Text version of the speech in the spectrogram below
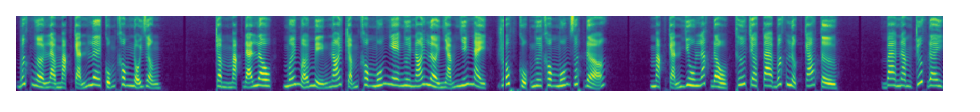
Bất ngờ là mặt cảnh Lê cũng không nổi giận. Trầm mặt đã lâu, mới mở miệng nói trẫm không muốn nghe ngươi nói lời nhảm nhí này, rốt cuộc ngươi không muốn giúp đỡ. Mặt cảnh du lắc đầu, thứ cho ta bất lực cáo từ. Ba năm trước đây,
